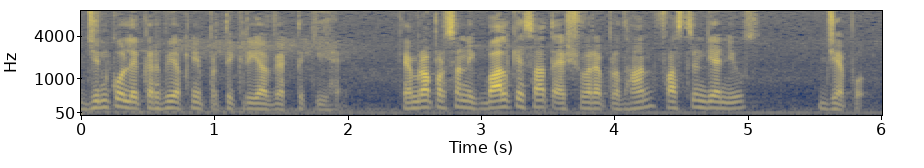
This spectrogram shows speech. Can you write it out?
जिनको लेकर भी अपनी प्रतिक्रिया व्यक्त की है। कैमरा पर्सन इकबाल के साथ Aishwarya Pradhan, first India news, Jaipur.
